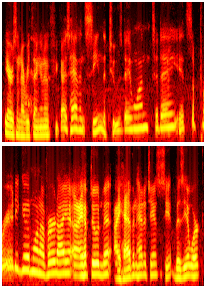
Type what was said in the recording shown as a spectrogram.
scares and everything. And if you guys haven't seen the Tuesday one today, it's a pretty good one. I've heard. I I have to admit, I haven't had a chance to see it. Busy at work,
